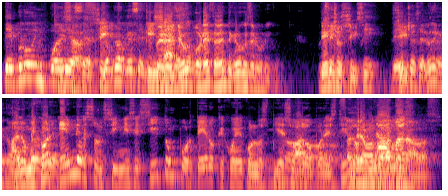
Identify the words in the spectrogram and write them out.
De Bruyne podría Quizás. ser. Sí, yo creo que es el quizás. Pero yo honestamente creo que es el único. De Sí, hecho, sí. sí, de hecho es el único, no, a lo mejor que- Henderson, si necesita un portero que juegue con los pies o algo por el estilo, nada más. Navas.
